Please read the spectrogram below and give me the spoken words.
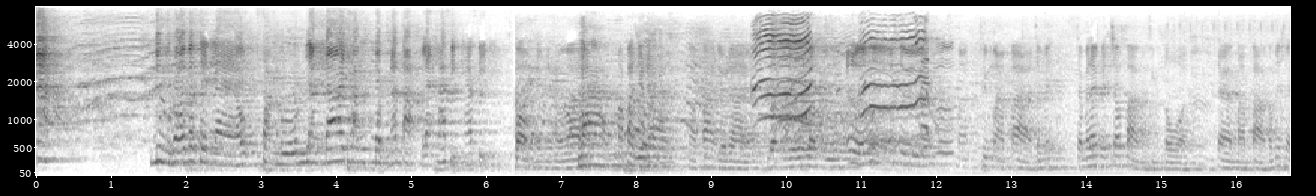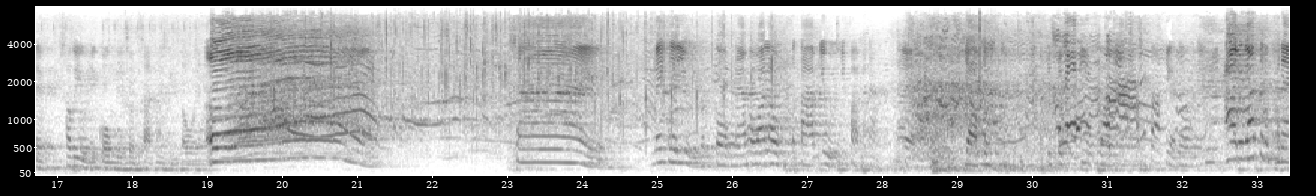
หนึ่งร้อยเปอร์เซ็นต์แล้ว ฝั่งนู้นยังได้ทั้งหมดหน้าตักและห้าสิบห้าสิบบอกเลยนะครับว่าว่ามาปั่นเดียวดายมาป้าเดียวดายลงรู้ลงรู้เออก็คือมาถึงหมาป่าจะไม่จะไม่ได้เป็นเจ้าป่าเหมือนสิงโตอะแต่หมาป่าก็ไม่เคยเข้าไปอยู่ในกรงหรือสวนสัตว์เหมือนสิงโตเลย เออ ใช่ ไม่เคยอยู่ในบนกรงนะ เพราะว่าเราสตาฟอยู่ที่ฝาผนังใช่ครับหยอกเลยแรงกว่าเกี่ยวโดนเอาเป็นว่าสรุปคะแนน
